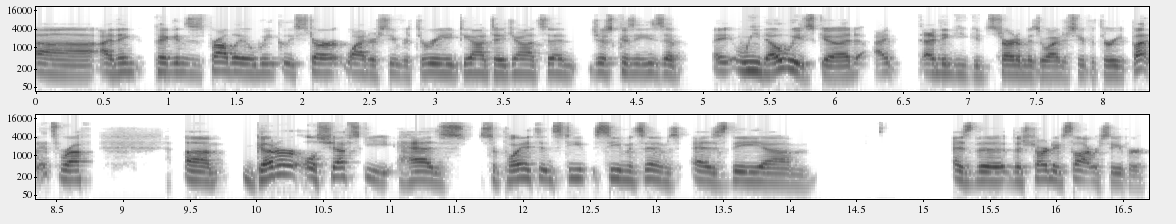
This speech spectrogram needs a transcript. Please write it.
Uh, I think Pickens is probably a weekly start wide receiver three. Diontae Johnson, just because he's a, we know he's good. I, I think you could start him as a wide receiver three, but it's rough. Um, Gunnar Olszewski has supplanted Steve, Steven Sims as the, um, as the, the starting slot receiver.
